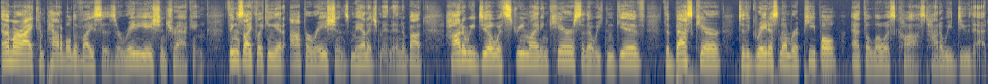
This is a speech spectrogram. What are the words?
MRI compatible devices or radiation tracking, things like looking at operations management and about how do we deal with streamlining care so that we can give the best care to the greatest number of people at the lowest cost. How do we do that?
